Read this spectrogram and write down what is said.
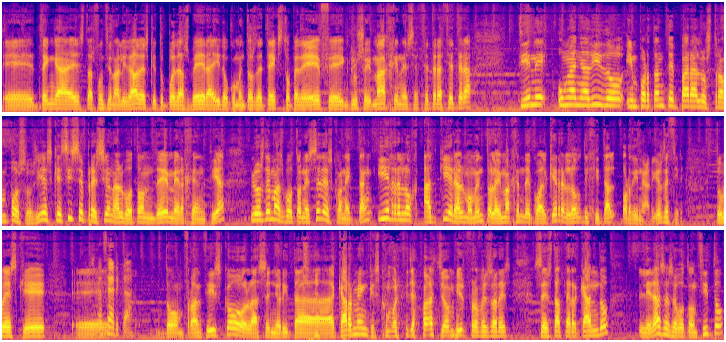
eh, tenga estas funcionalidades que tú puedas ver ahí, documentos de texto, PDF, incluso imágenes, etcétera, etcétera, tiene un añadido importante para los tramposos y es que si se presiona el botón de emergencia, los demás botones se desconectan y el reloj adquiere al momento la imagen de cualquier reloj digital ordinario. Es decir, tú ves que... Se eh, acerca. Don Francisco o la señorita Carmen, que es como le llaman yo a mis profesores, se está acercando, le das ese botoncito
